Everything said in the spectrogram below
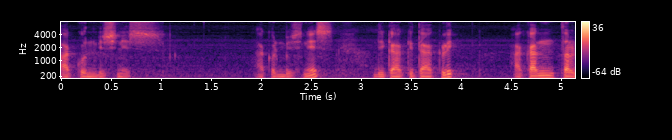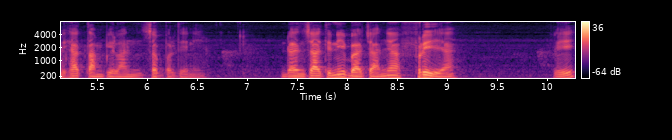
akun bisnis. Akun bisnis, jika kita klik akan terlihat tampilan seperti ini dan saat ini bacanya free ya. Free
